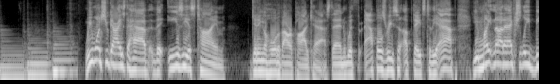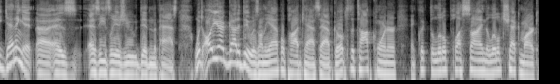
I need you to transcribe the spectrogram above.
We want you guys to have the easiest time getting a hold of our podcast. And with Apple's recent updates to the app, you might not actually be getting it uh, as as easily as you did in the past. What all you got to do is on the Apple Podcast app, go up to the top corner and click the little plus sign, the little check mark,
